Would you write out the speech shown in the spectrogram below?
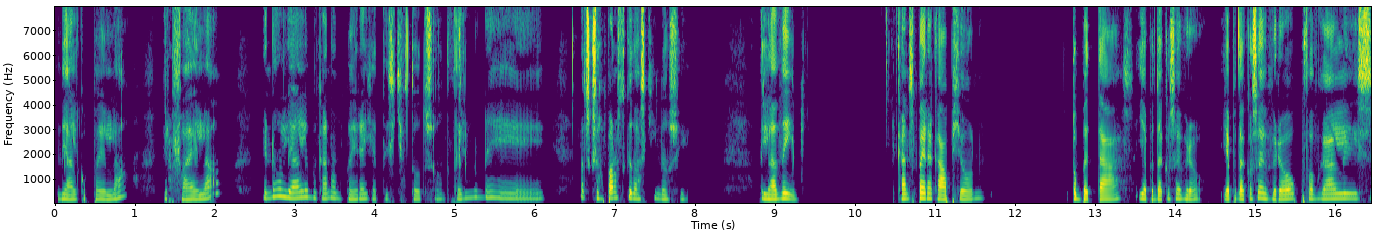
μια άλλη κοπέλα, η Ραφαέλα, ενώ όλοι οι άλλοι με κάναν πέρα γιατί σκεφτόντουσαν ότι θέλουν να τους ξεχαπάρουν στην κατασκήνωση. Δηλαδή, κάνεις πέρα κάποιον, τον πετάς για 500 ευρώ. Για 500 ευρώ που θα βγάλεις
